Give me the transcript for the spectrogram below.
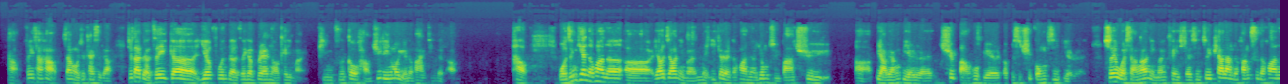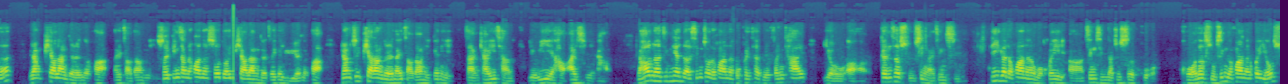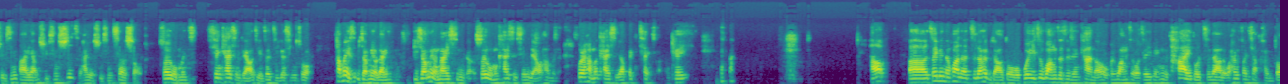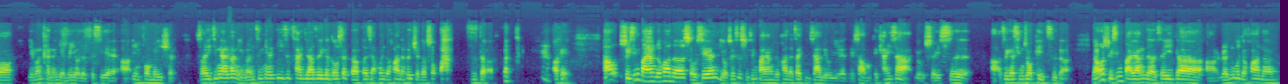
好，非常好，这样我就开始了，就代表这一个 earphone 的这个 brand 哦可以买，品质够好，距离那么远的话还听得到。好，我今天的话呢，呃，要教你们每一个人的话呢，用嘴巴去啊表扬别人，去保护别人，而不是去攻击别人。所以我想让你们可以学习最漂亮的方式的话呢。让漂亮的人的话来找到你，所以平常的话呢，说多漂亮的这个语言的话，让最漂亮的人来找到你，跟你展开一场友谊也好，爱情也好。然后呢，今天的星座的话呢，我会特别分开，有啊跟着属性来进行。第一个的话呢，我会啊进行的就是火，火的属性的话呢，会有水星白羊、水星狮子，还有水星射手。所以我们先开始了解这几个星座，他们也是比较没有耐，比较没有耐心的，所以我们开始先聊他们的，不然他们开始要被 text，OK？好，呃，这边的话呢，资料会比较多，我不会一直望着这边看，然后我会望着我这一边，因为太多资料了，我会分享很多你们可能也没有的这些啊 information，所以尽量让你们今天第一次参加这个 GoSet 的分享会的话呢，会觉得说哇，值得。OK，好，水星白羊的话呢，首先有谁是水星白羊的话呢，在底下留言，等一下我们可以看一下有谁是啊这个星座配置的。然后水星白羊的这一个啊人物的话呢，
